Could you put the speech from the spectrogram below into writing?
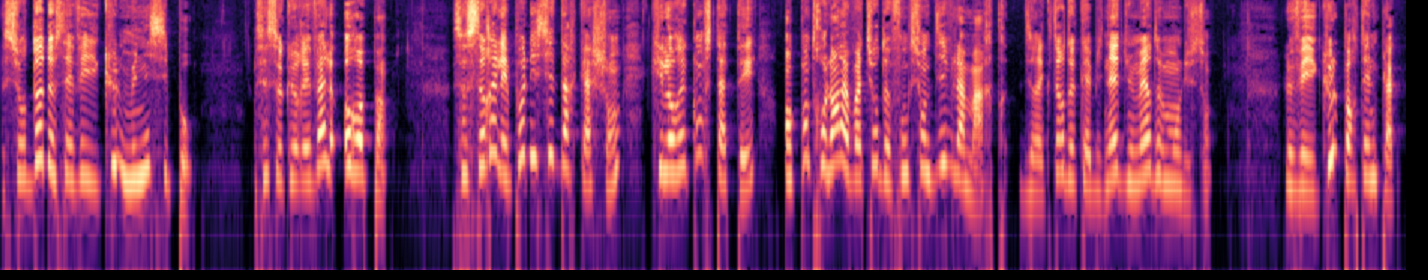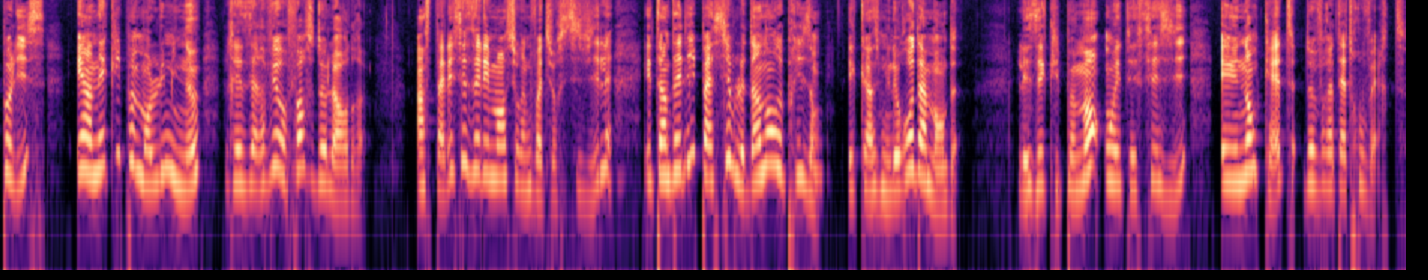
sur deux de ses véhicules municipaux. C'est ce que révèle Europe 1. Ce seraient les policiers d'Arcachon qui l'auraient constaté en contrôlant la voiture de fonction d'Yves Lamartre, directeur de cabinet du maire de Montluçon. Le véhicule portait une plaque police et un équipement lumineux réservé aux forces de l'ordre. Installer ces éléments sur une voiture civile est un délit passible d'un an de prison et 15 000 euros d'amende. Les équipements ont été saisis et une enquête devrait être ouverte.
